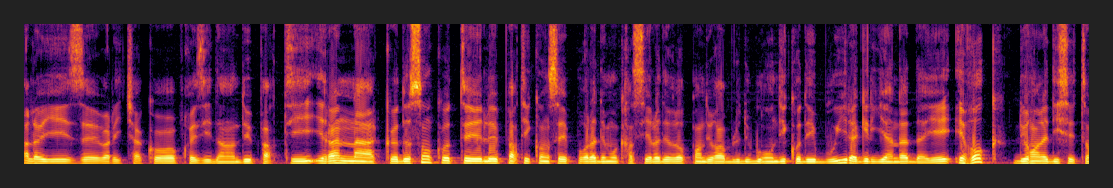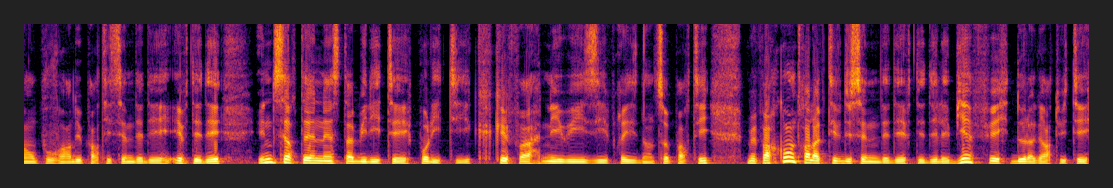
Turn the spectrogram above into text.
Aloïse Varichako, président du parti Iranak. De son côté, le Parti Conseil pour la démocratie et le développement durable du Burundi, Kodeboui, la Gilganda Daye, évoque, durant les 17 ans au pouvoir du parti CNDD-FDD, une certaine instabilité politique. Kefa Niwizi, président de ce parti, mais par contre, à l'actif du CNDD-FDD, les bienfaits de la gratuité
